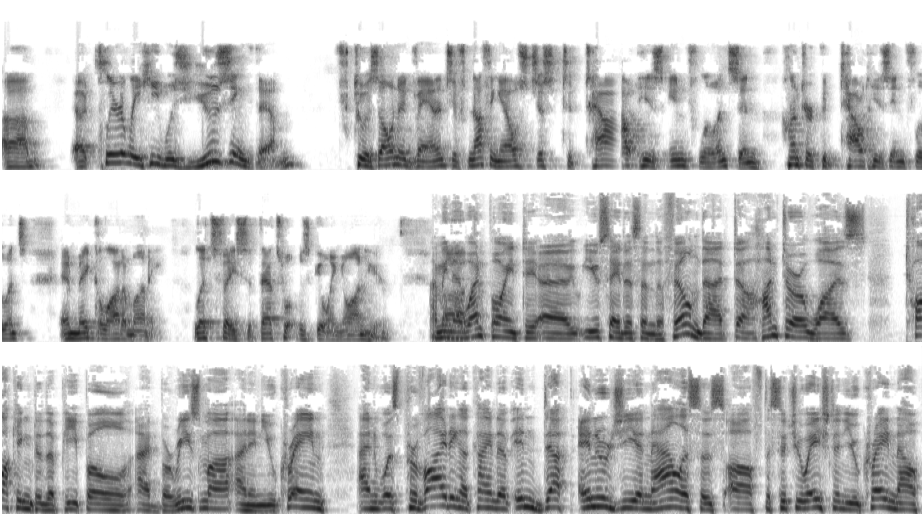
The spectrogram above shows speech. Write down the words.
Um, uh, clearly, he was using them to his own advantage, if nothing else, just to tout his influence, and Hunter could tout his influence and make a lot of money. Let's face it, that's what was going on here. I mean, uh, at one point, uh, you say this in the film that uh, Hunter was talking to the people at Burisma and in Ukraine and was providing a kind of in-depth energy analysis of the situation in Ukraine. Now,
